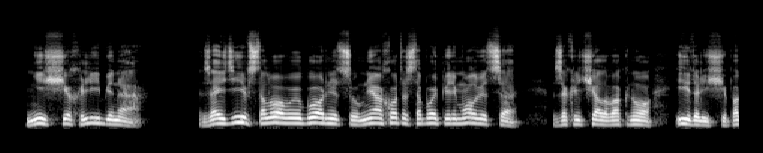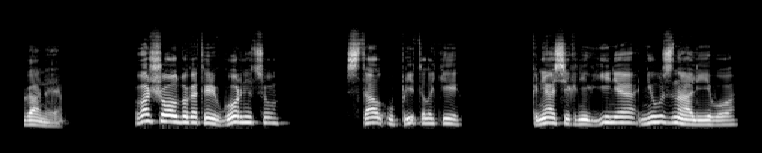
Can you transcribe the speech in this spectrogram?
нищехлибина?» «Зайди в столовую горницу, мне охота с тобой перемолвиться!» — закричал в окно идолище поганое. Вошел богатырь в горницу, стал у притолоки. Князь и княгиня не узнали его,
